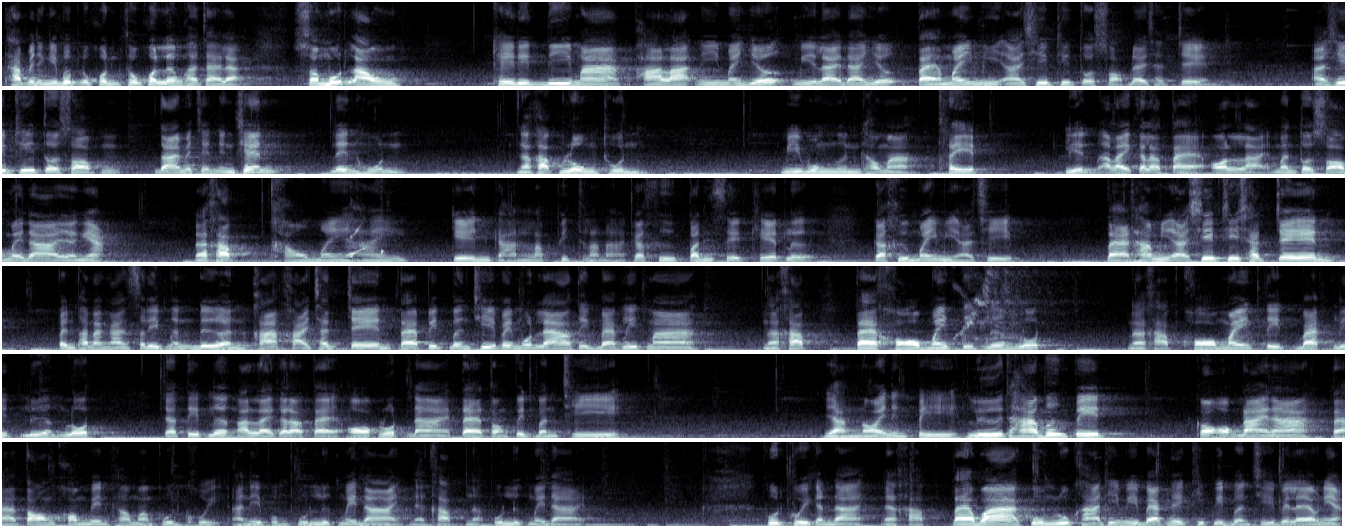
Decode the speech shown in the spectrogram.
ถ้าเป็นอย่างนี้ปุ๊บทุกคนทุกคนเริ่มเข้าใจแล้ว สมมุติเราเครดิตดีมาก ภาระนี่ไม่เยอะมีรายได้เยอะ แต่ไม่มีอาชีพที่ตรวจสอบได้ชัดเจน อาชีพที่ตรวจสอบได้ไม่เช่นอย่างเช่น เล่นหุ้นนะครับลงทุน มีวงเงินเข้ามาเทรดเหรียญอะไรก็แล้วแต่ออนไลน์ มันตรวจสอบไม่ได้อย่างเงี้ยนะครับเขาไม่ให้เกณฑ์การรับพิจารณาก็คือปฏิเสธเคสเลย ก็คือไม่มีอาชีพ แต่ถ้ามีอาชีพที่ชัดเจน เป็นพนักงานสลิปเงินเดือน ค้าขายชัดเจน แต่ปิดบัญชีไปหมดแล้วติดแบ็กลิสต์มานะครับแต่ขอไม่ติดเรื่องรถนะครับขอไม่ติดแบ็กลิสต์เรื่องรถจะติดเรื่องอะไรก็แล้วแต่ออกรถได้ แต่ต้องปิดบัญชี อย่างน้อย 1 ปี หรือถ้าเพิ่งปิดก็ออกได้นะ แต่ต้องคอมเมนต์เข้ามาพูดคุย อันนี้ผมพูดลึกไม่ได้นะครับนะพูดลึกไม่ได้ พูดคุยกันได้นะครับ แต่ว่ากลุ่มลูกค้าที่มีแบ็คลิสที่ปิดบัญชีไปแล้วเนี่ย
